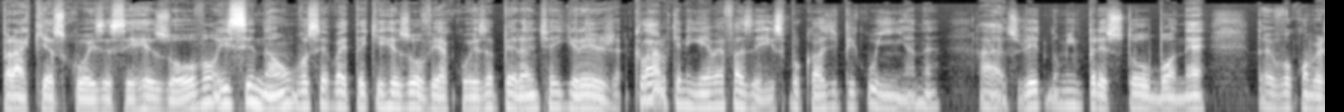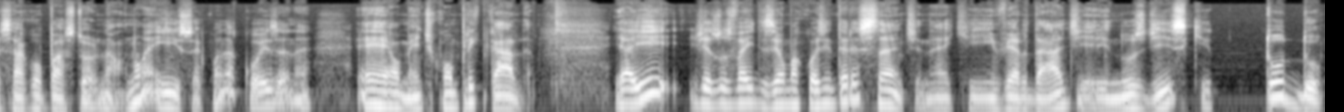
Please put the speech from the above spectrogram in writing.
para que as coisas se resolvam, e se não, você vai ter que resolver a coisa perante a igreja. Claro que ninguém vai fazer isso por causa de picuinha, né? Ah, o sujeito não me emprestou o boné, então eu vou conversar com o pastor. Não, não é isso, é quando a coisa né, é realmente complicada. E aí Jesus vai dizer uma coisa interessante, né? Que em verdade ele nos diz que tudo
